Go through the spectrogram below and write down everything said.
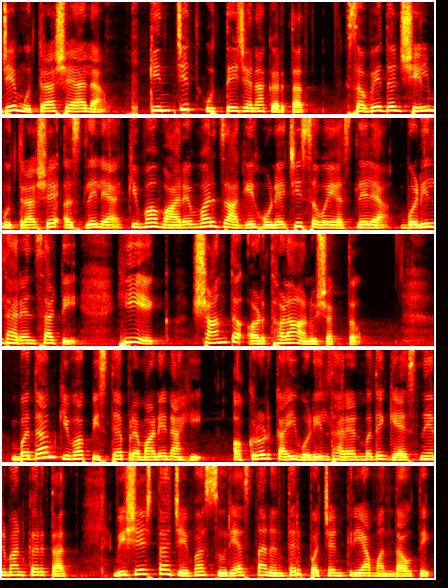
जे मूत्राशयाला किंचित उत्तेजना करतात. संवेदनशील मूत्राशय असलेल्या किंवा वारंवार जागे होण्याची सवय असलेल्या वडीलधाऱ्यांसाठी ही एक शांत अडथळा आणू शकतं. बदाम किंवा पिस्त्याप्रमाणे नाही. अक्रोड काही वडीलधाऱ्यांमध्ये गॅस निर्माण करतात. विशेषतः जेव्हा सूर्यास्तानंतर पचनक्रिया मंदावते.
